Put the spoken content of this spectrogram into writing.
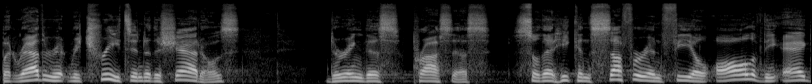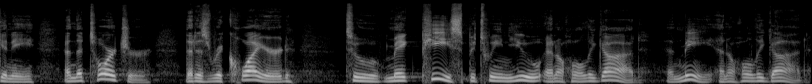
but rather it retreats into the shadows. during this process so that he can suffer and feel all of the agony and the torture that is required to make peace between you and a holy God, and me and a holy God.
